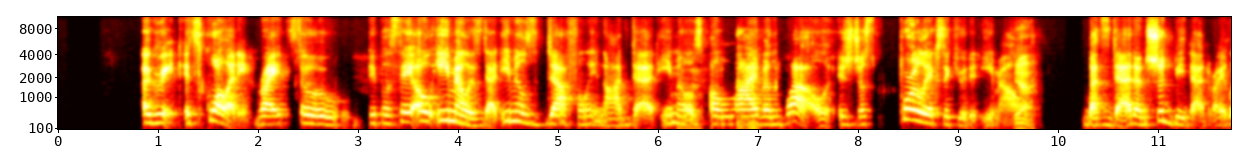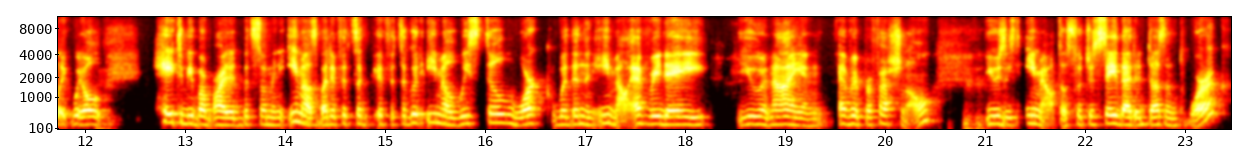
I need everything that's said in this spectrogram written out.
Agreed. It's quality, right? So people say, "Oh, email is dead." Email is definitely not dead. Email is mm-hmm. alive and well. It's just poorly executed email. Yeah. That's dead and should be dead, right? Like we all mm-hmm. hate to be bombarded with so many emails, but if it's a if it's a good email, we still work within an email every day you and I and every professional mm-hmm. uses email. So to say that it doesn't work,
